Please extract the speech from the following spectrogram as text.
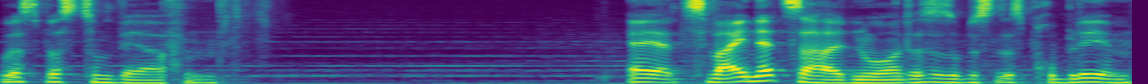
Du hast was zum Werfen. Ja, ja, zwei Netze halt nur. Das ist so ein bisschen das Problem.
